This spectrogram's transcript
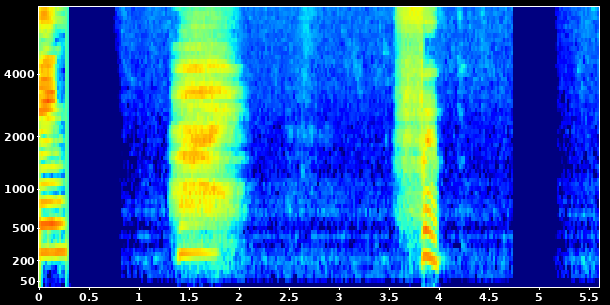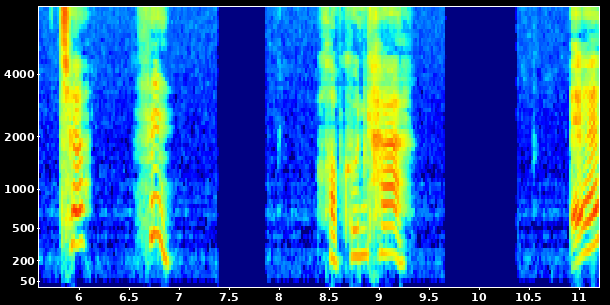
ริงๆเฮ้ยฝึบเชอะฮึขอบคุณค่ะ เอ๊ะ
